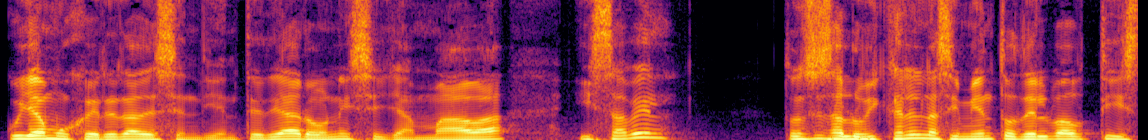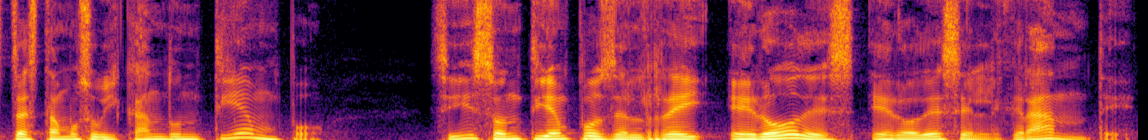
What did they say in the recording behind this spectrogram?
cuya mujer era descendiente de Aarón y se llamaba Isabel. Entonces, al ubicar el nacimiento del Bautista, estamos ubicando un tiempo. ¿Sí? Son tiempos del rey Herodes, Herodes el Grande.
